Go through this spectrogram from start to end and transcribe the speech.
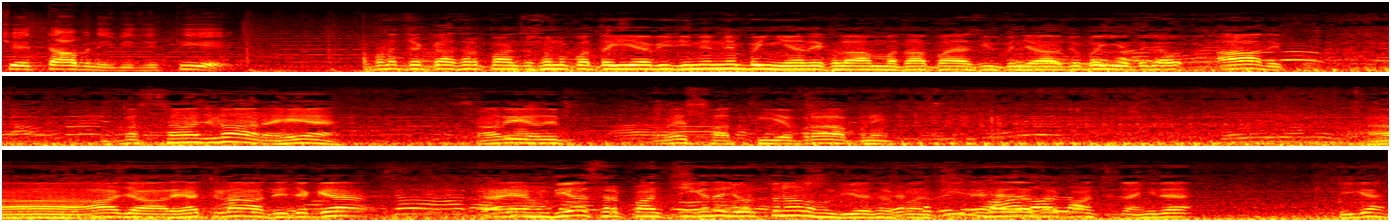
ਚੇਤਾਵਨੀ ਵੀ ਦਿੱਤੀ ਹੈ ਆਪਣਾ ਜੱਗਾ ਸਰਪੰਚ ਤੁਹਾਨੂੰ ਪਤਾ ਹੀ ਹੈ ਵੀ ਜਿਹਨੇ ਨੇ ਭਈਆਂ ਦੇ ਖਿਲਾਫ ਮਤਾ ਪਾਇਆ ਸੀ ਪੰਜਾਬ 'ਚ ਭਈਏ ਭਜਾਓ ਆਹ ਦੇਖੋ। ਬੱਸਾਂ ਚੜਾ ਰਹੇ ਆ। ਸਾਰੇ ਇਹਦੇ ਉਹਦੇ ਸਾਥੀ ਆ ਭਰਾ ਆਪਣੇ। ਹਾਂ ਆ ਜਾ ਰਿਹਾ ਚੜਾ ਦੇ ਜੱਗਿਆ। ਐ ਹੁੰਦੀ ਆ ਸਰਪੰਚੀ ਕਹਿੰਦੇ ਯੁਰਤ ਨਾਲ ਹੁੰਦੀ ਆ ਸਰਪੰਚੀ। ਇਹੋ ਜਿਹਾ ਸਰਪੰਚ ਚਾਹੀਦਾ। ਹੈ। ਠੀਕ ਹੈ?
